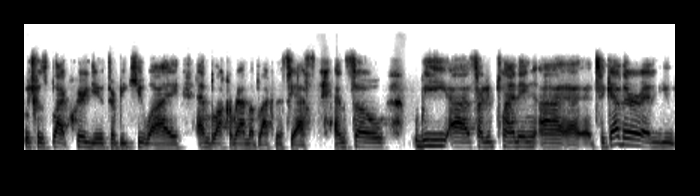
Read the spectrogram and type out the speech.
which was Black Queer Youth or BQY and Blockorama Blackness yes. And so we uh, started planning uh, together, and you,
